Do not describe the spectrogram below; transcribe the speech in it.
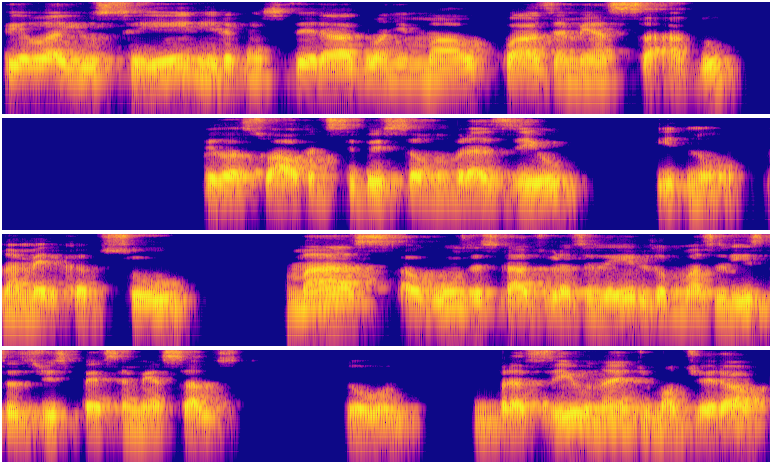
Pela IUCN, ele é considerado um animal quase ameaçado pela sua alta distribuição no Brasil e no, na América do Sul, mas alguns estados brasileiros, algumas listas de espécies ameaçadas do, Brasil, né, de modo geral,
